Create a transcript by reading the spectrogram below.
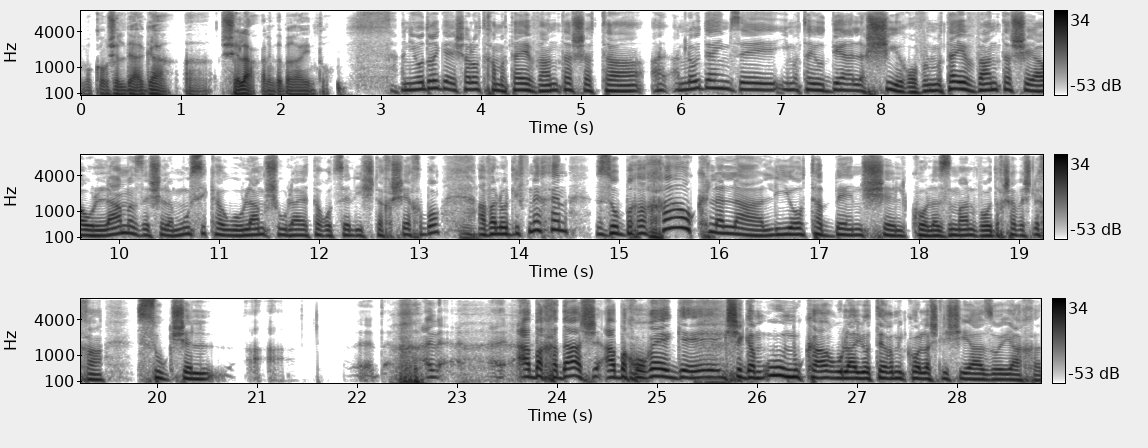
מקום של דאגה אה, שלה, אני מדבר על האינטרו. אני עוד רגע אשאל אותך מתי הבנת שאתה, אני לא יודע אם זה, אם אתה יודע לשיר, אבל מתי הבנת שהעולם הזה של המוסיקה הוא עולם שאולי אתה רוצה להשתכשך בו, Mm. אבל עוד לפני כן, זו ברכה או קללה להיות הבן של כל הזמן, ועוד עכשיו יש לך סוג של... אבא חדש, אבא חורג, אה, שגם הוא מוכר אולי יותר מכל השלישייה הזו יחד.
